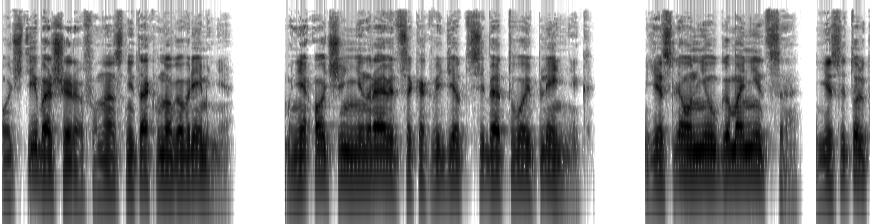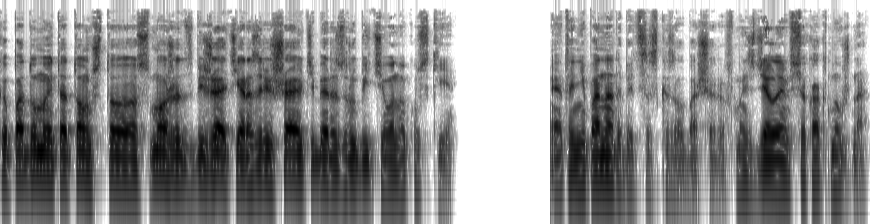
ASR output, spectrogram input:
Учти, Баширов, у нас не так много времени. Мне очень не нравится, как ведет себя твой пленник. Если он не угомонится, если только подумает о том, что сможет сбежать, я разрешаю тебе разрубить его на куски. Это не понадобится, сказал Баширов. Мы сделаем все как нужно.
